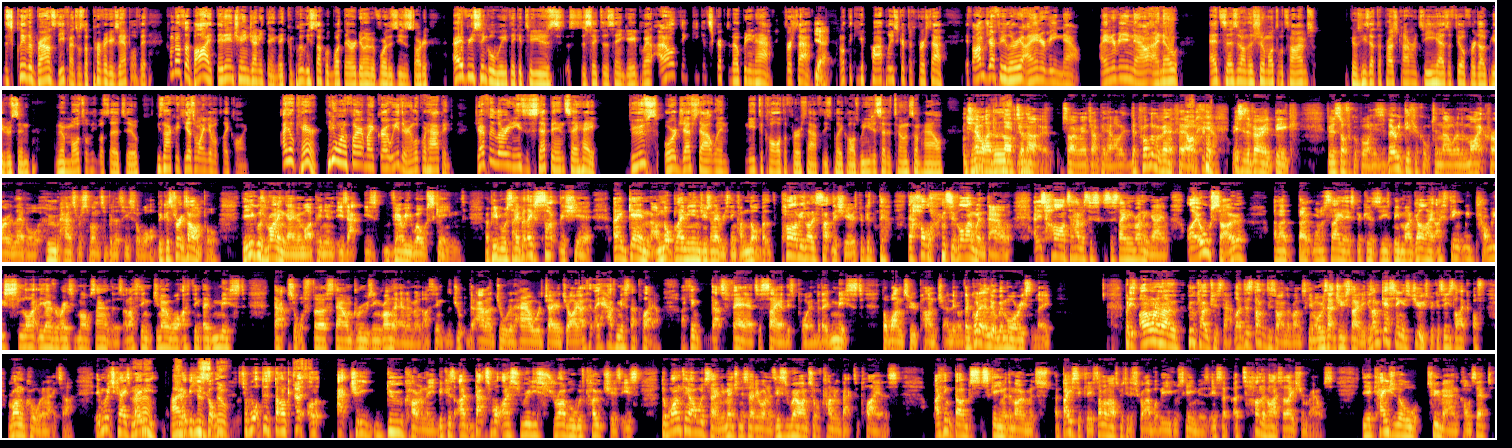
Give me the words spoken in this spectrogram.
this Cleveland Browns defense was a perfect example of it. Coming off the bye, they didn't change anything. They completely stuck with what they were doing before the season started. Every single week, they continue to, to stick to the same game plan. I don't think he could script an opening half, first half. Yeah. I don't think he could properly script the first half. If I'm Jeffrey Lurie, I intervene now. I intervene now. I know Ed says it on the show multiple times because he's at the press conference. He has a feel for Doug Pederson. I know multiple people said it too. He's not going. He doesn't want to give a play calling. I don't care. He didn't want to fire Mike Groh either. And look what happened. Jeffrey Lurie needs to step in and say, "Hey, Duce or Jeff Stoutland need to call the first half of these play calls. We need to set a tone somehow." And do you know what I'd love to know? Sorry, I'm going to jump in now. The problem with NFL, Oh, this is a very big philosophical point. is It's very difficult to know on a micro level who has responsibilities for what. Because, for example, the Eagles' running game, in my opinion, is at, is very well schemed. And people will say, "But they've sucked this year." And again, I'm not blaming injuries on everything. I'm not. But part of the reason why they sucked this year is because their, whole offensive line went down, and it's hard to have a sus- sustaining running game. I also and I don't want to say this because he's been my guy. I think we probably slightly overrated Miles Sanders, and I think, do you know what? I think they've missed that sort of first down bruising runner element. I think the, the Jordan Howard, Jay Ajayi, I think they have missed that player. I think that's fair to say at this point, but they've missed the one-two punch a little. They've got it a little bit more recently. But I want to know who coaches that. Like, does Doug design the run scheme, or is that Duce Staley? Because I'm guessing it's Duce because he's like off run coordinator. In which case, maybe I, maybe he's got. No, so what does Doug on, actually do currently? Because I, that's what I really struggle with coaches. Is the one thing I would say, and you mentioned this earlier on, is this is where I'm sort of coming back to players. I think Doug's scheme at the moment, uh, basically, if someone asked me to describe what the Eagle scheme is, it's a, a ton of isolation routes, the occasional two man concept,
